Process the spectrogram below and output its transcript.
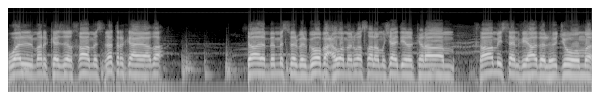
والمركز الخامس نترك اعضاء سالم بن مسفر بالقوبع هو من وصل مشاهدينا الكرام خامسا في هذا الهجوم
